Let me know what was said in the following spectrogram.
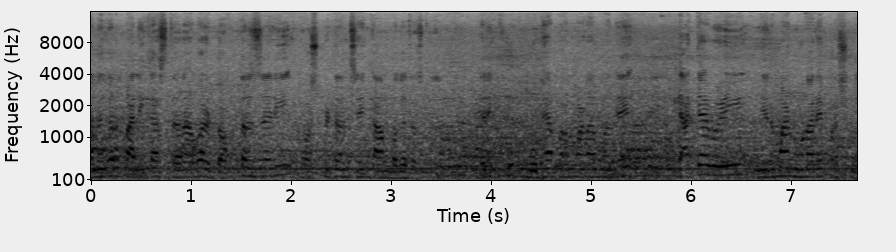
महानगरपालिका स्तरावर डॉक्टर जरी हॉस्पिटलचं हे काम बघत असलं तरी खूप मोठ्या प्रमाणामध्ये त्या त्यावेळी निर्माण होणारे प्रश्न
